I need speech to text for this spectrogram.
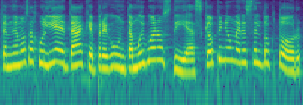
Tenemos a Julieta que pregunta, muy buenos días, ¿qué opinión merece el doctor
